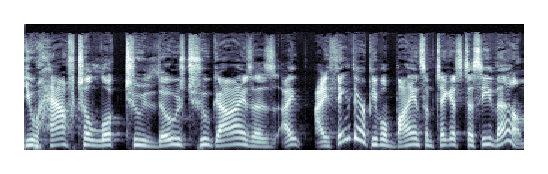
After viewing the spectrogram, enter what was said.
you have to look to those two guys as I, I think there are people buying some tickets to see them.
